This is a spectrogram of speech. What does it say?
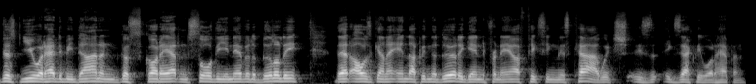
just knew what had to be done and just got out and saw the inevitability that I was going to end up in the dirt again for an hour fixing this car, which is exactly what happened.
